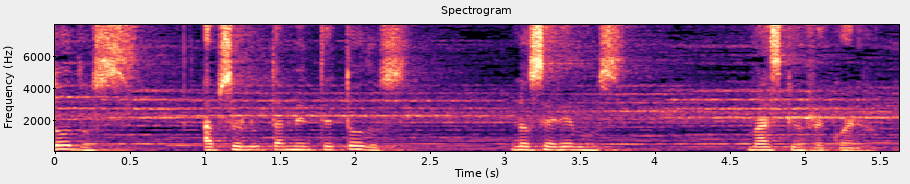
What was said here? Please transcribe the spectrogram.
todos, absolutamente todos, no seremos más que un recuerdo.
